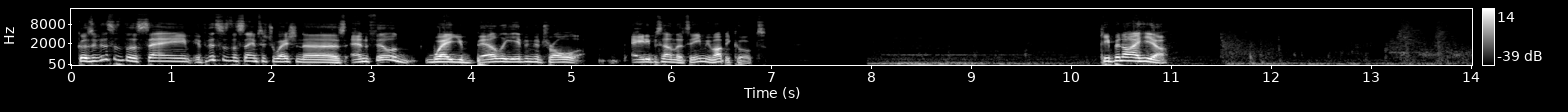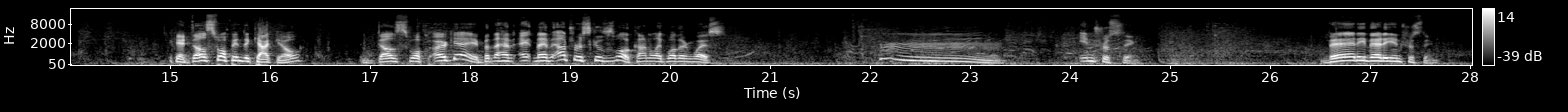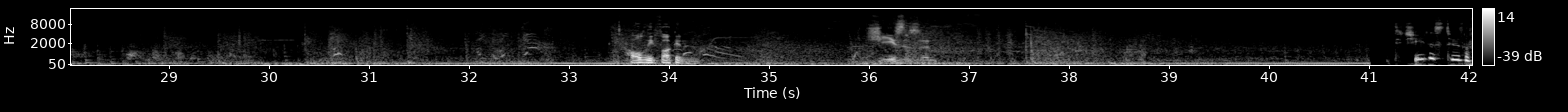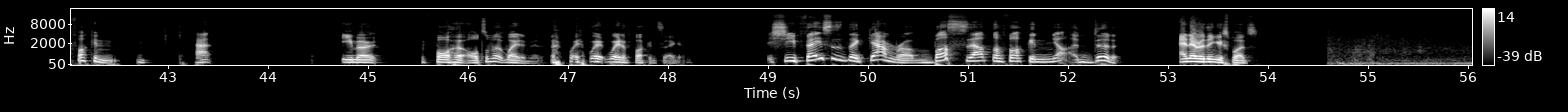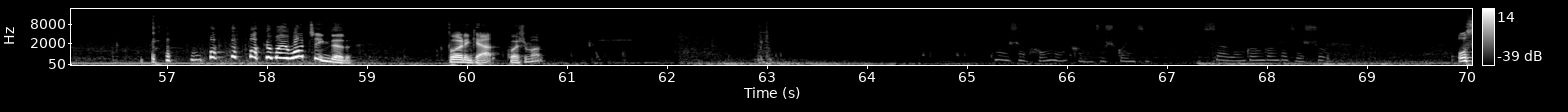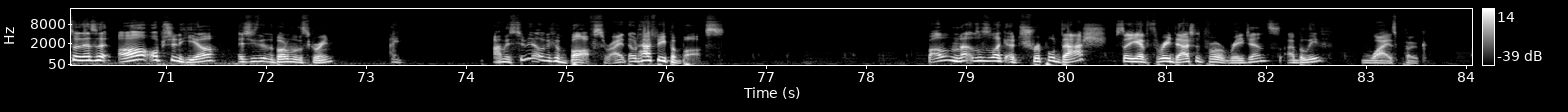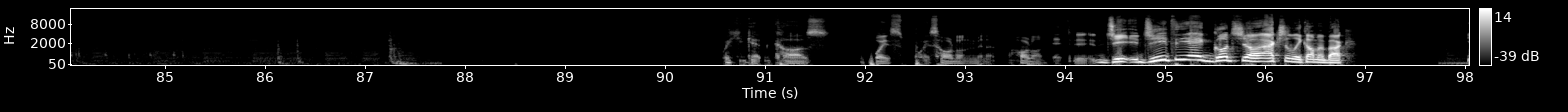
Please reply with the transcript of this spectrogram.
Because if this is the same... If this is the same situation as Endfield, where you barely even control 80% of the team, you might be cooked. Keep an eye here. Okay, does swap into Catgirl. Does swap. Okay, but they have they have outro skills as well, kind of like Wuthering Waves. Hmm. Interesting. Very, very interesting. Holy fucking. Jesus. Did she just do the fucking cat emote for her ultimate? Wait a minute. Wait, wait, wait a fucking second. She faces the camera, busts out the fucking dude, and everything explodes. what the fuck am I watching, dude? Floating cat? Question mark. Also, there's an R option here, as you see at the bottom of the screen. I, I'm assuming that would be for buffs, right? That would have to be for buffs. But other than that, there's like a triple dash. So you have three dashes for regens, I believe. Wise poke. We can get cars. Boys, boys, hold on a minute. Hold on. G GTA Gacha actually coming back.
